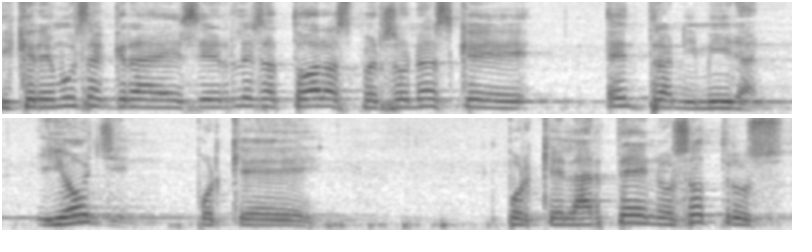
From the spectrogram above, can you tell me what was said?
y queremos agradecerles a todas las personas que entran y miran y oyen, porque, porque el arte de nosotros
